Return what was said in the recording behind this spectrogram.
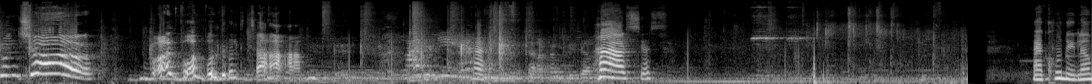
শুনছো? বল বল বলতে বলতে যা। হ্যাঁ। হ্যাঁ আসছি আসছি। এখন এলাম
